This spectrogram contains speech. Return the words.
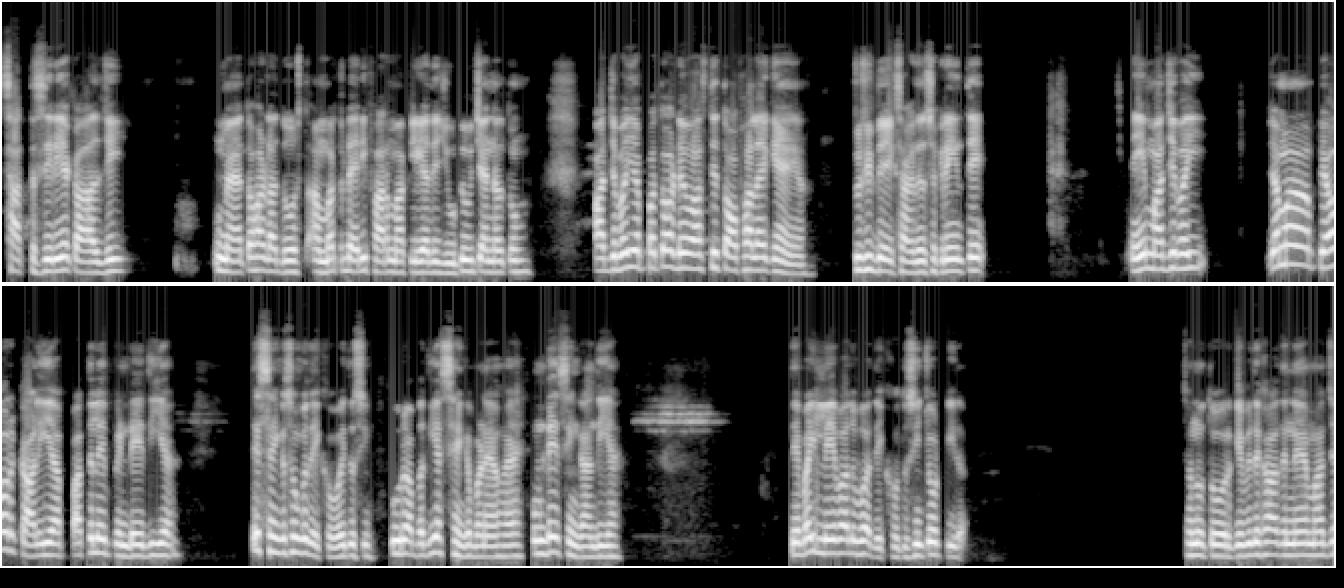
ਸਤਿ ਸ੍ਰੀ ਅਕਾਲ ਜੀ। ਮੈਂ ਤੁਹਾਡਾ ਦੋਸਤ ਅਮਰਤ ਡੈਰੀ ਫਾਰਮ ਅਕਲੀਆ ਦੇ YouTube ਚੈਨਲ ਤੋਂ। ਅੱਜ ਬਈ ਆਪਾਂ ਤੁਹਾਡੇ ਵਾਸਤੇ ਤੋਹਫਾ ਲੈ ਕੇ ਆਏ ਆ ਤੁਸੀਂ ਦੇਖ ਸਕਦੇ ਹੋ ਸਕਰੀਨ ਤੇ। ਇਹ ਮੱਝ ਬਈ ਜਮਾ ਪਿਓਰ ਕਾਲੀ ਆ, ਪਤਲੇ ਪਿੰਡੇ ਦੀ ਆ। ਤੇ ਸਿੰਘ ਸੁੰਗ ਦੇਖੋ ਬਈ ਤੁਸੀਂ, ਪੂਰਾ ਵਧੀਆ ਸਿੰਘ ਬਣਿਆ ਹੋਇਆ ਹੈ, ਕੁੰਡੇ ਸਿੰਘਾਂ ਦੀ ਆ। ਤੇ ਬਈ ਲੇਵਾ ਲੂਆ ਦੇਖੋ ਤੁਸੀਂ ਝੋਟੀ ਦਾ। ਤੁਹਾਨੂੰ ਤੋੜ ਕੇ ਵੀ ਦਿਖਾ ਦਿੰਨੇ ਆ ਮੱਝ।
